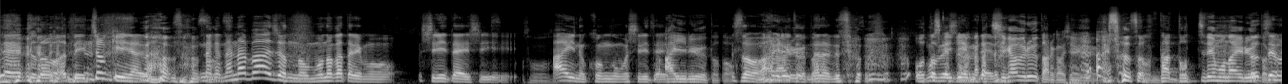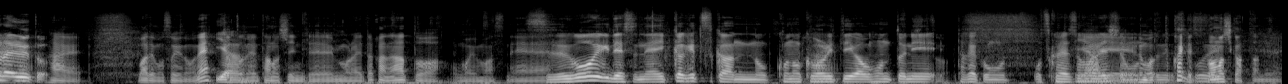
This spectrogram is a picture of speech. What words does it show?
なるね。ちょっと待って超気になる。そうそうそうなんか7バージョンの物語も知りたいし愛の今後も知りたいし。愛ルートと。そう愛ルートルート。7ルート乙女ゲーみたいな。違うルートあるかもしれないけど。ねそう。そうだどっちでもないルートどっちでもないルート。はい。まあでもそういうのをねちょっとね楽しんでもらえたかなとは思いますね。すごいですね。1か月間のこのクオリティは本当にそう。高井君おお疲れい様でしたやいやいやでも本当に。書いてて楽しかったんでね。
